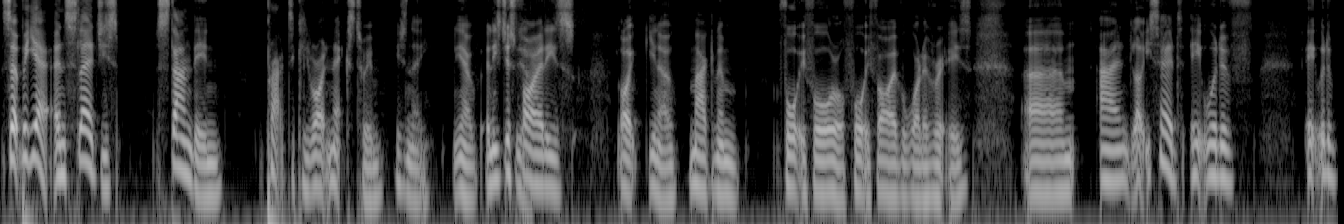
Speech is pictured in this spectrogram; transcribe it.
so, but yeah, and Sledge is standing practically right next to him, isn't he? You know, and he's just Yeah. fired his like you know Magnum forty four or forty five or whatever it is, um, and like you said, it would have it would have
